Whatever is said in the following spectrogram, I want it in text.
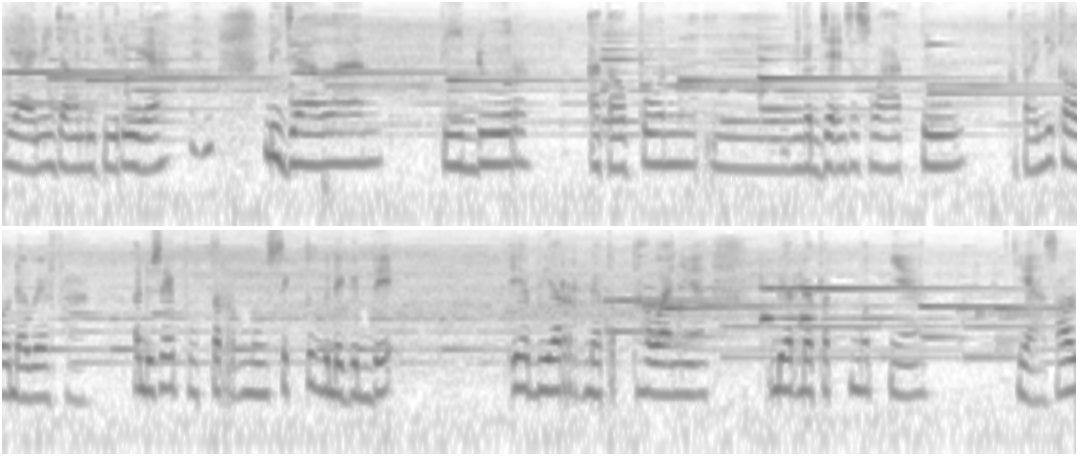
Ya ini jangan ditiru ya. Di jalan tidur ataupun hmm, ngerjain sesuatu apalagi kalau udah WFH aduh saya puter musik tuh gede-gede. Ya biar dapet hawanya biar dapet moodnya. Ya asal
